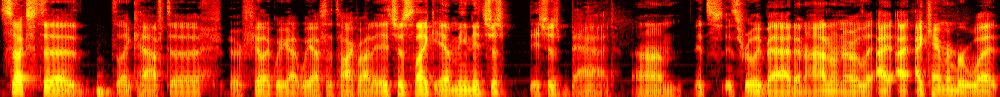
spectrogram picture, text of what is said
sucks to like have to or feel like we got we have to talk about it it's just like i mean it's just it's just bad um it's it's really bad and i don't know i I- i can't remember what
